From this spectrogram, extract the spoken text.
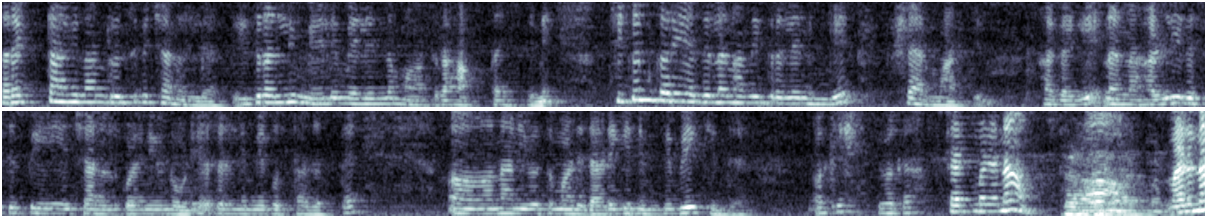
ಕರೆಕ್ಟಾಗಿ ನಾನು ರೆಸಿಪಿ ಚಾನಲ್ ಇದರಲ್ಲಿ ಮೇಲೆ ಮೇಲಿಂದ ಮಾತ್ರ ಹಾಕ್ತಾ ಇರ್ತೀನಿ. ಚಿಕನ್ ಕರಿ ಅದೆಲ್ಲ ನಾನು ಇದರಲ್ಲೇ ನಿಮಗೆ ಶೇರ್ ಮಾಡ್ತೀನಿ. ಹಾಗಾಗಿ ನನ್ನ ಹಳ್ಳಿ ರೆಸಿಪಿ ಚಾನಲ್ಗಳು ಕೂಡ ನೀವು ನೋಡಿ, ಅದರಲ್ಲಿ ನಿಮಗೆ ಗೊತ್ತಾಗುತ್ತೆ. ನಾನು ಇವತ್ತು ಮಾಡಿದ ಅಡಿಗೆ ನಿಮಗೆ ಬೇಕಿದ್ರೆ. ಓಕೆ ಇವಾಗ ಸ್ಟಾರ್ಟ್ ಮಾಡೋಣ? ಮಾಡೋಣ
